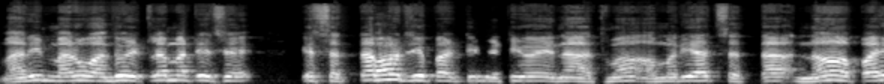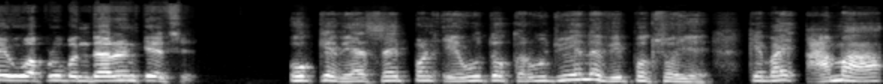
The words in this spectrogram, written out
મારી મારો વાંધો એટલા માટે છે કે સત્તા પર જે પાર્ટી બેઠી હોય એના હાથમાં અમર્યાદ સત્તા ન અપાય એવું આપણું બંધારણ કે છે? ઓકે વ્યાસ સાહેબ પણ એવું તો કરવું જોઈએ ને વિપક્ષોએ કે ભાઈ આમાં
